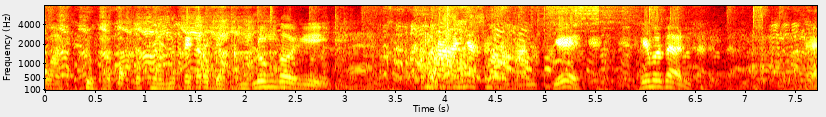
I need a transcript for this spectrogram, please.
Waduh kok pedangete karo Mbah Gemblung kok iki? Kemranyas malahan. Nggih. Nggih mboten? Oke.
